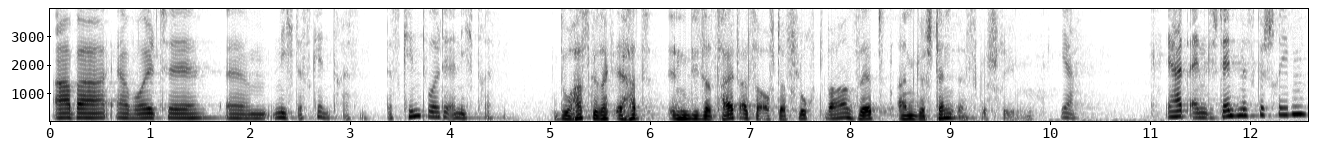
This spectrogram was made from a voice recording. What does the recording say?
Aber er wollte ähm, nicht das Kind treffen. Das Kind wollte er nicht treffen. Du hast gesagt, er hat in dieser Zeit, als er auf der Flucht war, selbst ein Geständnis geschrieben. Ja, er hat ein Geständnis geschrieben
